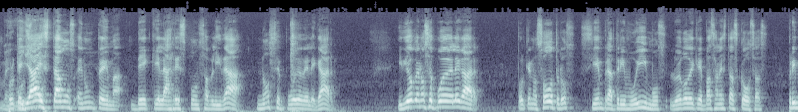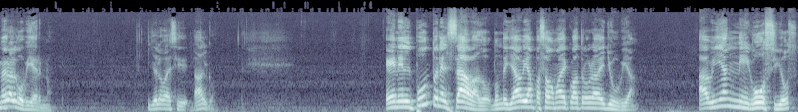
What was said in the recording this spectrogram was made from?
Me Porque gusta. ya estamos en un tema de que la responsabilidad no se puede delegar. Y digo que no se puede delegar porque nosotros siempre atribuimos, luego de que pasan estas cosas, primero al gobierno. Y yo le voy a decir algo. En el punto en el sábado, donde ya habían pasado más de cuatro horas de lluvia, habían negocios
